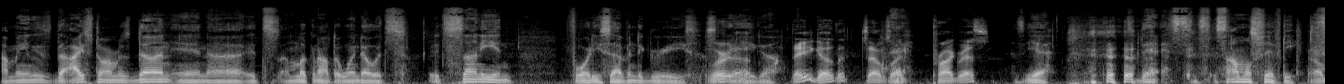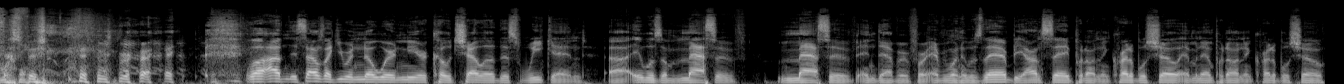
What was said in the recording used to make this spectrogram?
I mean, it's, the ice storm is done, and uh, it's. I'm looking out the window. It's it's sunny and 47 degrees. So there up. you go. There you go. That sounds like progress. Yeah, it's, it's, it's, almost 50. Almost 50. right. Well, I, it sounds like you were nowhere near Coachella this weekend. Uh, it was a massive, massive endeavor for everyone who was there. Beyonce put on an incredible show. Eminem put on an incredible show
